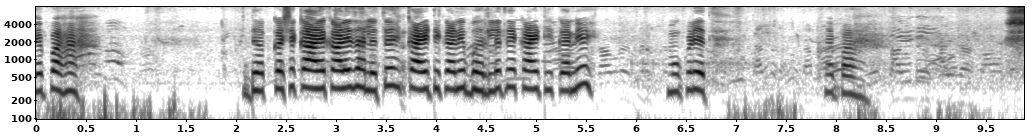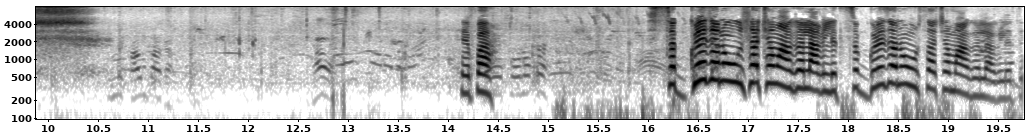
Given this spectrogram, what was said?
हे पहा. ढग कसे काळे काळे झाले ते. काही ठिकाणी भरले ते काही ठिकाणी मोकळेत. हे पहा. हे पहा. सगळेजण ऊसाच्या मागं लागलेत सगळेजण ऊसाच्या मागं लागलेत.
